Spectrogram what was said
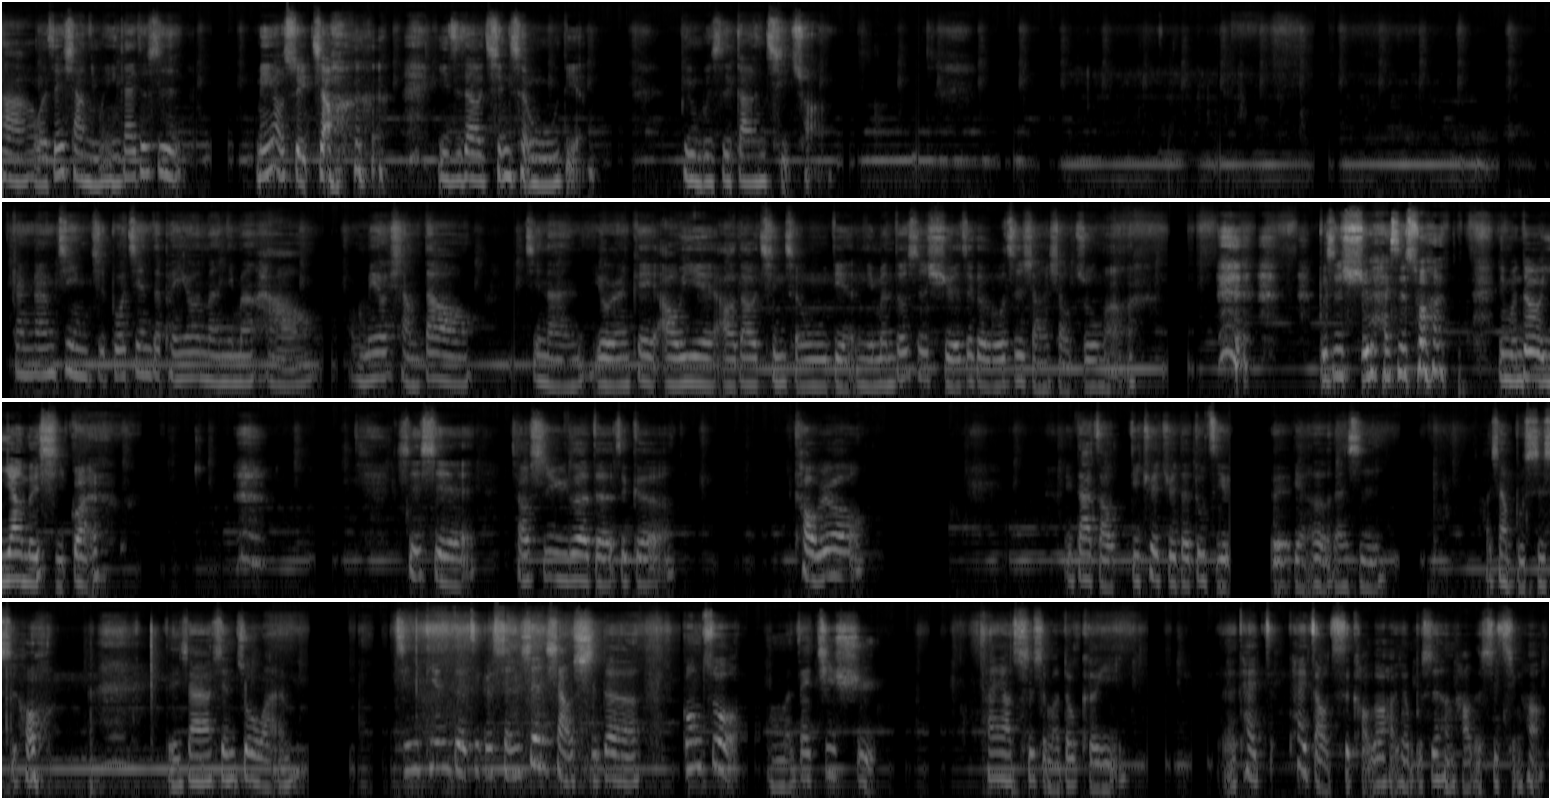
啊，我在想你们应该就是没有睡觉，一直到清晨五点，并不是刚起床。刚刚进直播间的朋友们，你们好！我没有想到，竟然有人可以熬夜熬到清晨五点。你们都是学这个罗志祥小猪吗？不是学，还是说你们都有一样的习惯？谢谢潮湿娱乐的这个烤肉。一大早的确觉得肚子有有点饿，但是。好像不是时候，等一下要先做完今天的这个神圣小时的工作，我们再继续。看要吃什么都可以，呃，太太早吃烤肉好像不是很好的事情哈。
